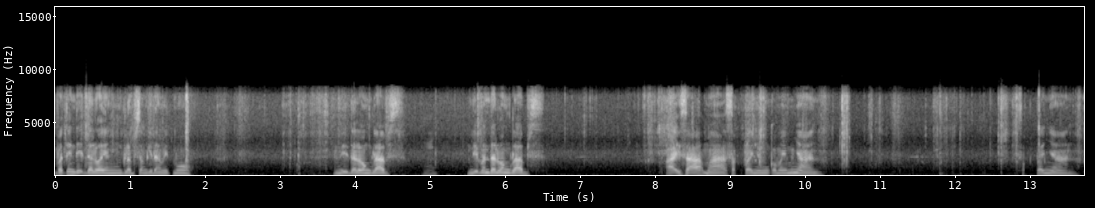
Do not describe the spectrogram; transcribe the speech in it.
Ba't hindi dalawa yung gloves ang ginamit mo? Hindi dalawang gloves? Hmm? Hindi man dalawang gloves? Ah, isa, masaktan yung kamay mo niyan. Saktan yan.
